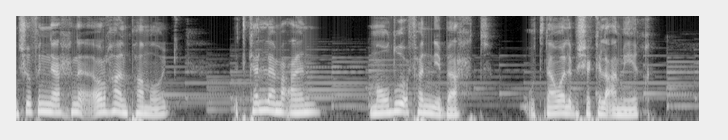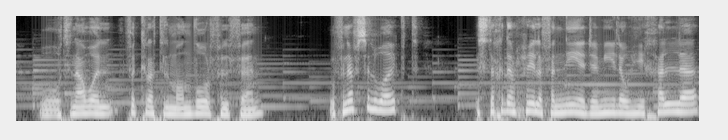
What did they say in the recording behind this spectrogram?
نشوف إن إحنا أورهان باموغ تكلم عن موضوع فني بحت وتناوله بشكل عميق وتناول فكرة المنظور في الفن. وفي نفس الوقت استخدم حيلة فنية جميلة وهي خلى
